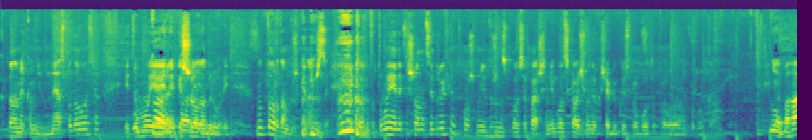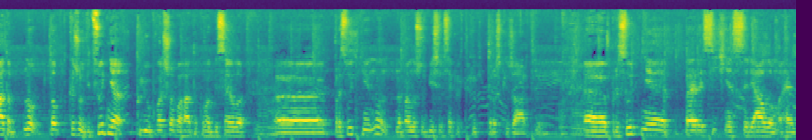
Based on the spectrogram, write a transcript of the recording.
Капітан Америка мені не сподобався, і тому Ну, я і не пішов на другий. Ну, Тор там трошки інакше. Тобто, тому я не пішов на цей другий фільм, тому що мені дуже не сподобався перший. Мені було цікаво, чи вони хоча б якусь роботу провели по. Ні, багато. Ну, тобто кажу, відсутня клюква, що багато кого бісило. Е, присутні, ну, напевно, що більше всяких таких трошки жартів. Е, присутнє пересічення з серіалом Агент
